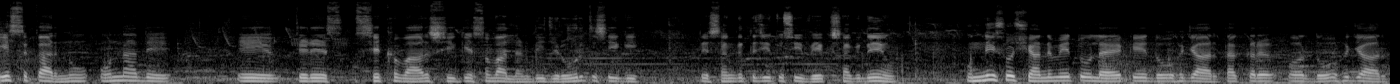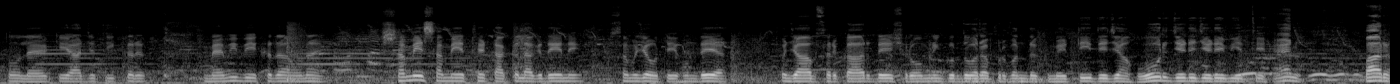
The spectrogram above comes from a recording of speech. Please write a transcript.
ਇਸ ਘਰ ਨੂੰ ਉਹਨਾਂ ਦੇ ਇਹ ਜਿਹੜੇ ਸਿੱਖ ਵਾਰ ਸੀਗੇ ਸੰਭਾਲਣ ਦੀ ਜ਼ਰੂਰਤ ਸੀਗੀ। ਤੇ ਸੰਗਤ ਜੀ ਤੁਸੀਂ ਵੇਖ ਸਕਦੇ ਹੋ 1996 ਤੋਂ ਲੈ ਕੇ 2000 ਤੱਕ ਔਰ 2000 ਤੋਂ ਲੈ ਕੇ ਅੱਜ ਤੀਕਰ ਮੈਂ ਵੀ ਵੇਖਦਾ ਆਉਣਾ ਸਮੇਂ-ਸਮੇਂ ਇੱਥੇ ਟੱਕ ਲੱਗਦੇ ਨੇ, ਸਮਝੌਤੇ ਹੁੰਦੇ ਆ। ਪੰਜਾਬ ਸਰਕਾਰ ਦੇ ਸ਼੍ਰੋਮਣੀ ਗੁਰਦੁਆਰਾ ਪ੍ਰਬੰਧਕ ਕਮੇਟੀ ਦੇ ਜਾਂ ਹੋਰ ਜਿਹੜੇ ਜਿਹੜੇ ਵੀ ਇੱਥੇ ਹਨ, ਪਰ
